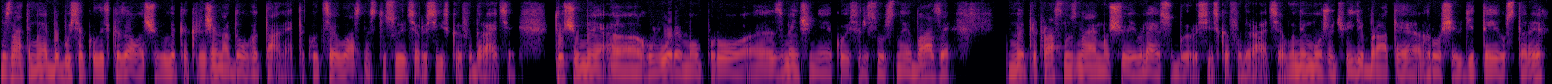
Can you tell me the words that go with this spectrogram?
Ви знаєте, моя бабуся колись казала, що велика крижина довго тане. Так, от це власне стосується Російської Федерації. То, що ми е, говоримо про зменшення якоїсь ресурсної бази. Ми прекрасно знаємо, що являє собою Російська Федерація. Вони можуть відібрати гроші в дітей у старих,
